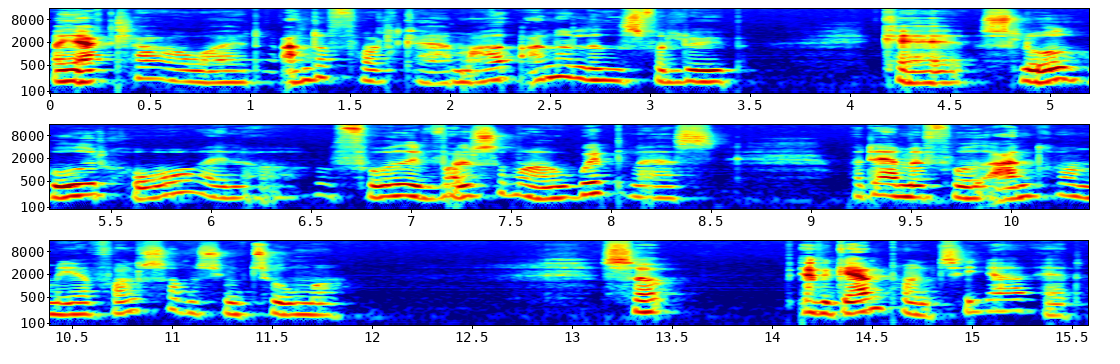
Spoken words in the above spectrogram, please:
Og jeg er klar over, at andre folk kan have meget anderledes forløb. Kan have slået hovedet hårdere eller fået et voldsommere whiplash, og dermed fået andre og mere voldsomme symptomer. Så jeg vil gerne pointere, at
